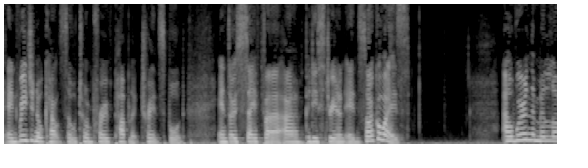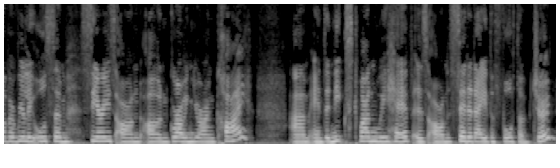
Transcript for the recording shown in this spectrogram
and Regional Council to improve public transport and those safer uh, pedestrian and cycleways. Uh, we're in the middle of a really awesome series on, on growing your own kai. Um, and the next one we have is on Saturday, the 4th of June.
